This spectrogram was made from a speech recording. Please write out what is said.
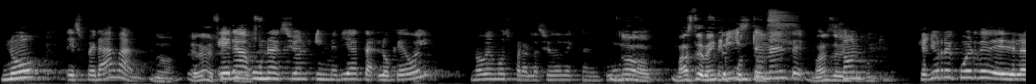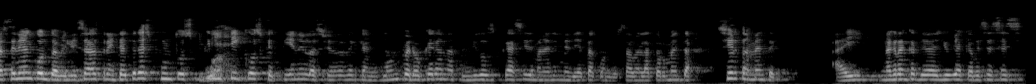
no esperaban. No, Era una acción inmediata. Lo que hoy no vemos para la ciudad de Cancún. No, más de 20 puntos. Más de 20 puntos que yo recuerde, las tenían contabilizadas 33 puntos críticos que tiene la ciudad de Cancún, pero que eran atendidos casi de manera inmediata cuando estaba en la tormenta. Ciertamente, hay una gran cantidad de lluvia que a veces es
